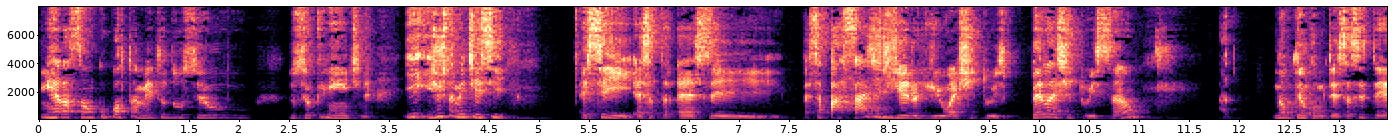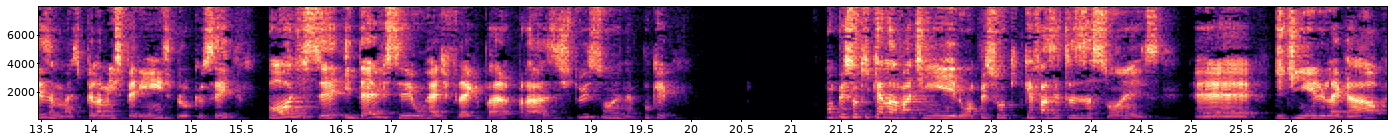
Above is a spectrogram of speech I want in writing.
em relação ao comportamento do seu, do seu cliente, né? E justamente esse, esse, essa, esse, essa passagem de dinheiro de uma instituição pela instituição não tenho como ter essa certeza, mas pela minha experiência, pelo que eu sei, pode ser e deve ser um red flag para, as instituições, né? Porque uma pessoa que quer lavar dinheiro, uma pessoa que quer fazer transações é, de dinheiro ilegal,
